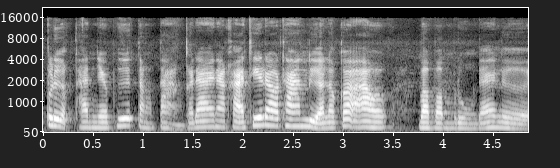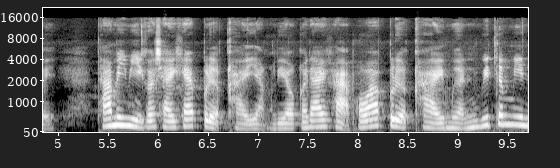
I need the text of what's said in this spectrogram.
เปลือกธัญพืชต่างๆ ก็ได้นะคะ ที่เราทานเหลือเราก็เอามาบำรุงได้เลย ถ้าไม่มีก็ใช้แค่เปลือกไข่อย่างเดียวก็ได้ค่ะ เพราะว่าเปลือกไข่เหมือนวิตามิน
